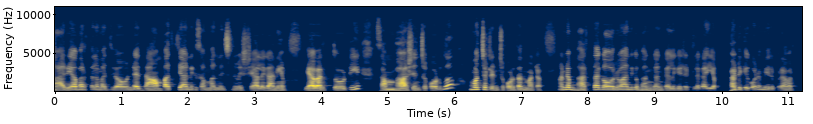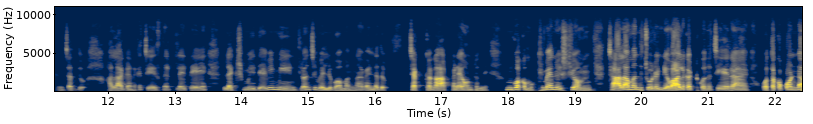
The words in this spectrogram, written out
భార్యాభర్తల మధ్యలో ఉండే దాంపత్యానికి సంబంధించిన విషయాలు కానీ ఎవరితోటి సంభాషించకూడదు ముచ్చటించకూడదు అనమాట అంటే భర్త గౌరవానికి భంగం కలిగేటట్లుగా ఎప్పటికీ కూడా మీరు ప్రవర్తించద్దు. అలా గనక చేసినట్లయితే లక్ష్మీదేవి మీ ఇంట్లోంచి వెళ్ళిపోమన్నా వెళ్ళదు. చక్కగా అక్కడే ఉంటుంది. ఇంకొక ముఖ్యమైన విషయం చాలామంది చూడండి ఇవాళ కట్టుకున్న చీర ఉతకకుండా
